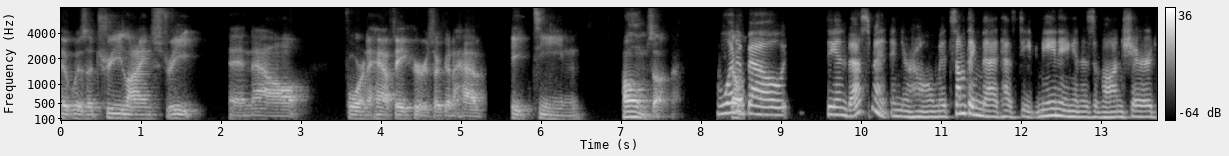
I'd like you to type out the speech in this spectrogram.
it was a tree lined street and now four and a half acres are gonna have eighteen homes on them. What So- about the investment in your home? It's something that has deep meaning, and as Yvonne shared,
